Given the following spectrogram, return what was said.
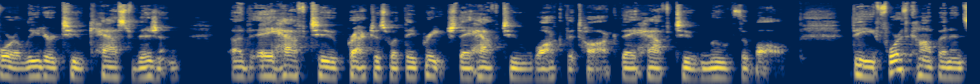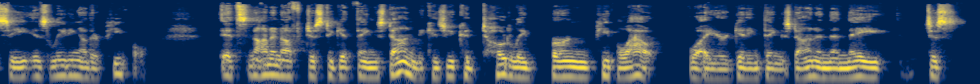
for a leader to cast vision. Uh, they have to practice what they preach. They have to walk the talk. They have to move the ball. The fourth competency is leading other people. It's not enough just to get things done because you could totally burn people out while you're getting things done and then they just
